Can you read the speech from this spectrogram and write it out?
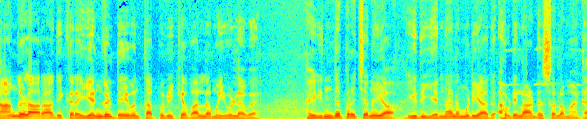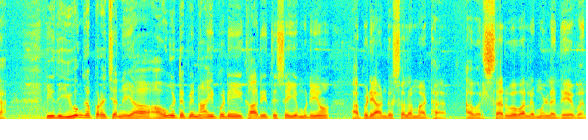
நாங்கள் ஆராதிக்கிற எங்கள் தெய்வம் தப்புவிக்க வல்லமை உள்ளவர். இந்த பிரச்சனையா? இது என்னால் முடியாது அப்படிலாம் ஆண்டவர் சொல்ல மாட்டார். இது இவங்க பிரச்சனையா? அவங்ககிட்ட போய் நான் இப்படி காரியத்தை செய்ய முடியும்? அப்படி ஆண்டு சொல்ல மாட்டார். அவர் சர்வ வல்லமுள்ள தேவன்.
